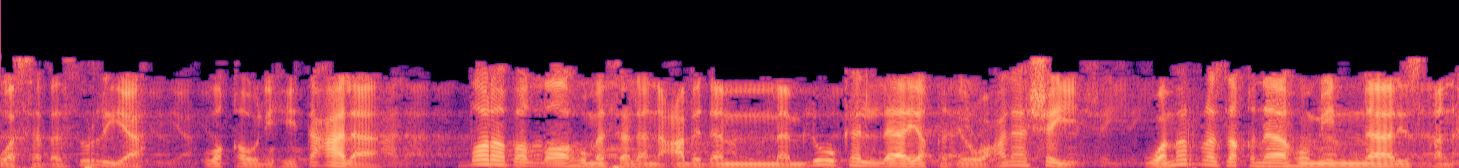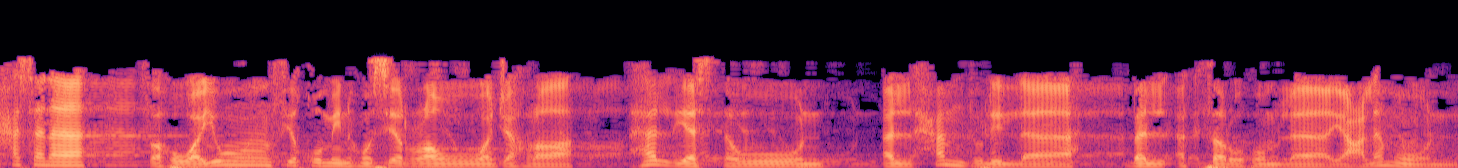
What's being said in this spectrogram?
وسب الذرية وقوله تعالى ضرب الله مثلا عبدا مملوكا لا يقدر على شيء ومن رزقناه منا رزقا حسنا فهو ينفق منه سرا وجهرا. هل يستوون؟ الحمد لله بل أكثرهم لا يعلمون.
